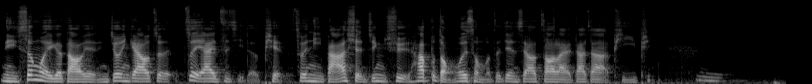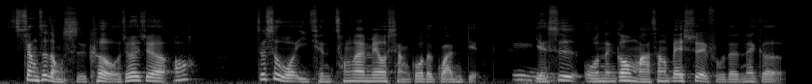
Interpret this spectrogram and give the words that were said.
你身为一个导演，你就应该要最最爱自己的片，所以你把它选进去。他不懂为什么这件事要招来大家的批评。嗯，像这种时刻，我就会觉得，哦，这是我以前从来没有想过的观点。也是我能够马上被说服的那个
